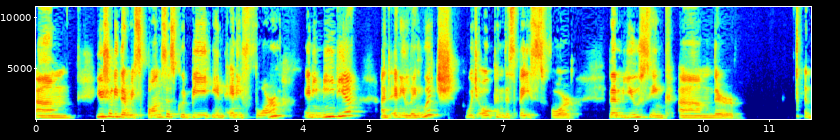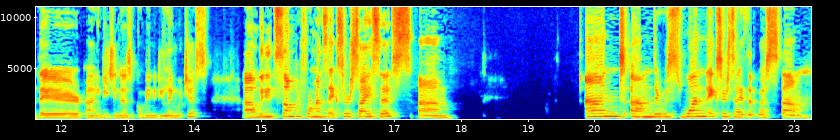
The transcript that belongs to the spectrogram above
Um, usually the responses could be in any form, any media, and any language, which opened the space for them using um, their, their uh, indigenous community languages. Uh, we did some performance exercises. Um, and um, there was one exercise that was um,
